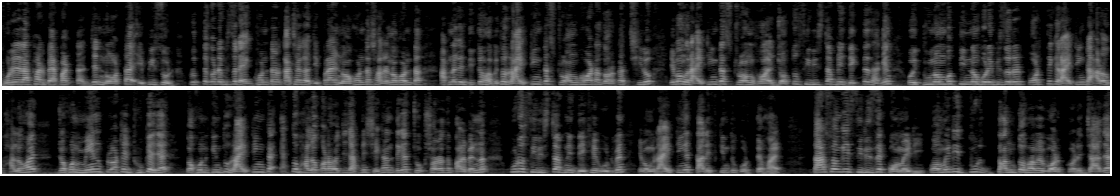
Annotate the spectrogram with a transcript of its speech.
ধরে রাখার ব্যাপারটা, যে নটা এপিসোড প্রত্যেকটা এপিসোড এক ঘণ্টার কাছাকাছি, প্রায় ন ঘণ্টা, সাড়ে ন ঘণ্টা আপনাকে দিতে হবে। তো রাইটিংটা স্ট্রং হওয়াটা দরকার ছিল এবং রাইটিংটা স্ট্রং হয়। যত সিরিজটা আপনি দেখতে থাকেন, ওই দু নম্বর, তিন নম্বর এপিসোডের পর থেকে রাইটিংটা আরও ভালো হয়। যখন মেন প্লটে ঢুকে যায়, তখন কিন্তু রাইটিংটা এত ভালো করা হয়েছে যে আপনি সেখান থেকে চোখ সরাতে পারবেন না। পুরো সিরিজটা আপনি দেখে উঠবেন এবং রাইটিং এর তারিফ কিন্তু করতে হয়। তার সঙ্গে এই সিরিজে কমেডি কমেডি দুর্দান্ত ভাবে ওয়ার্ক করে। যা যা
